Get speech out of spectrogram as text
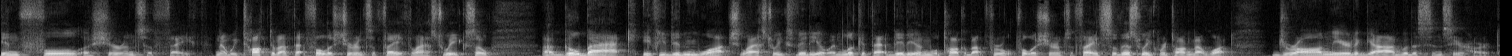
in full assurance of faith. Now, we talked about that full assurance of faith last week, so uh, go back if you didn't watch last week's video and look at that video, and we'll talk about full, full assurance of faith. So, this week we're talking about what? Draw near to God with a sincere heart.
